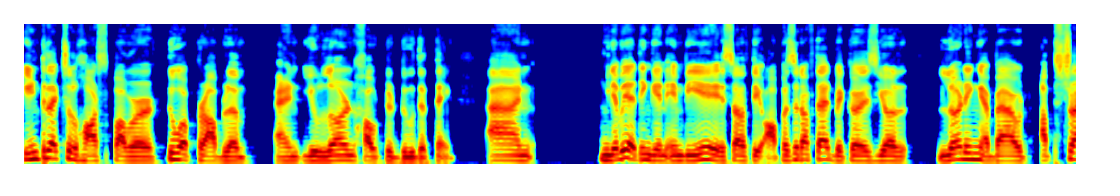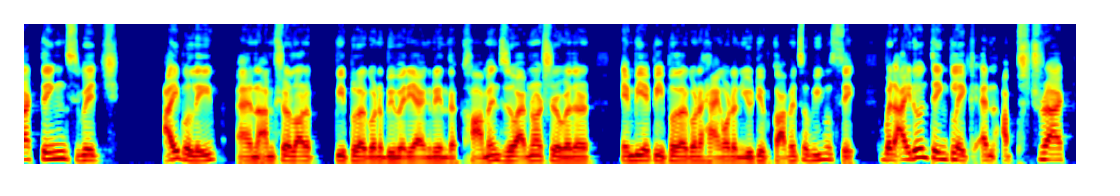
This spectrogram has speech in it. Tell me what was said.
intellectual horsepower to a problem, and you learn how to do the thing. And In a way, I think an MBA is sort of the opposite of that because you're learning about abstract things, which I believe, and I'm sure a lot of people are going to be very angry in the comments. So I'm not sure whether MBA people are going to hang out on YouTube comments, so we will see. But I don't think like an abstract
